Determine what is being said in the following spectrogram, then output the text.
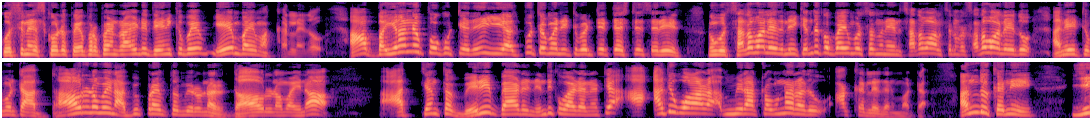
క్వశ్చన్ వేసుకోండి పేపర్ పైన రాయండి దేనికి భయం? ఏం భయం అక్కర్లేదు. ఆ భయాన్ని పోగొట్టేది ఈ అద్భుతమైనటువంటి టెస్ట్ సిరీస్. నువ్వు చదవలేదు నీకెందుకు భయం వస్తుంది? నేను చదవాల్సిన చదవలేదు అనేటువంటి ఆ దారుణమైన అభిప్రాయంతో మీరు ఉన్నారు దారుణమైన అత్యంత వెరీ బ్యాడ్ అని ఎందుకు వాడానంటే అది వాడ మీరు అట్లా ఉన్నారు అది అక్కర్లేదనమాట అందుకని ఈ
